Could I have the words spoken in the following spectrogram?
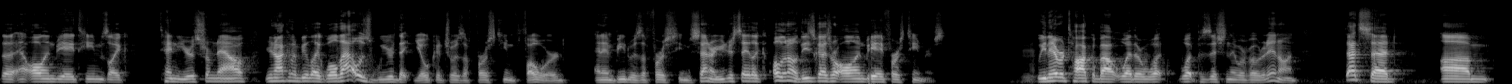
the All NBA teams, like ten years from now, you're not going to be like, well, that was weird that Jokic was a first team forward and Embiid was a first team center. You just say like, oh no, these guys are all NBA first teamers. We never talk about whether what what position they were voted in on. That said, um,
